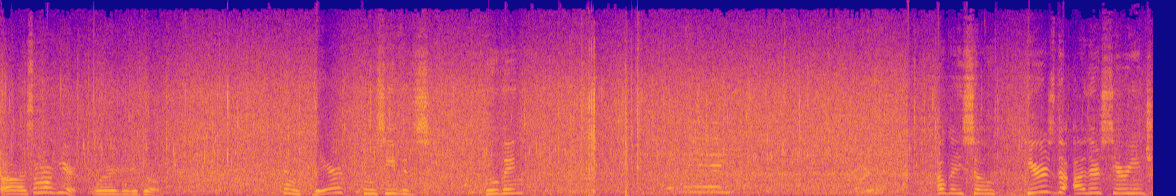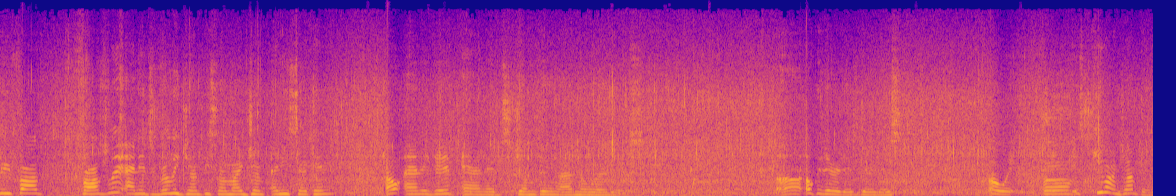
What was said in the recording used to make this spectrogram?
uh, somewhere here. Where did it go? I think there. Can you see if it's moving? Okay, so here's the other Sierran tree frog froglet, and it's really jumpy, so it might jump any second. Oh, and it did, and it's jumping. I don't know where it is. Uh, okay, there it is. There it is. Oh wait, uh, it's keep on jumping.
